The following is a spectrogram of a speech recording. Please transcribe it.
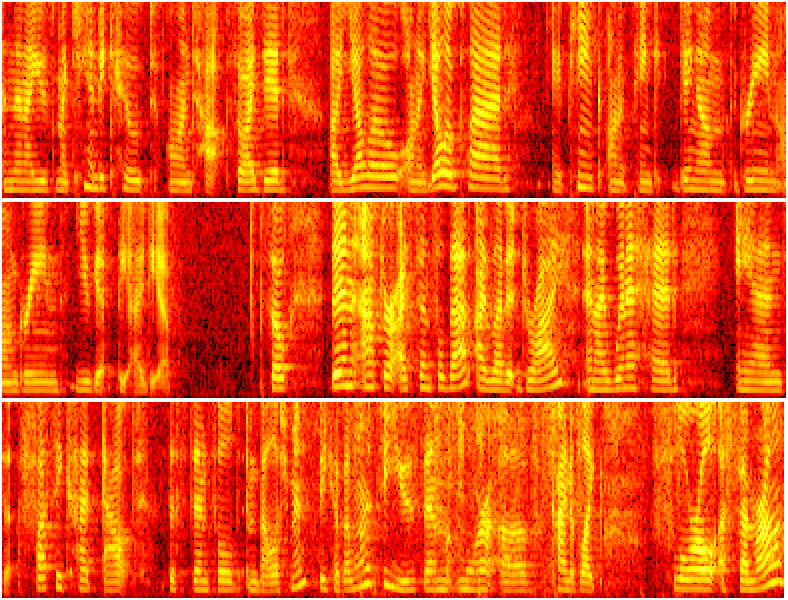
and then I used my candy coat on top. So I did a yellow on a yellow plaid, a pink on a pink gingham, green on green, you get the idea. So then after I stenciled that, I let it dry and I went ahead and fussy cut out the stenciled embellishments because I wanted to use them more of kind of like floral ephemera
